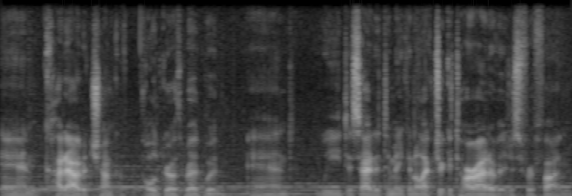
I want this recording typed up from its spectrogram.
and cut out a chunk of old growth redwood and we decided to make an electric guitar out of it just for fun.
